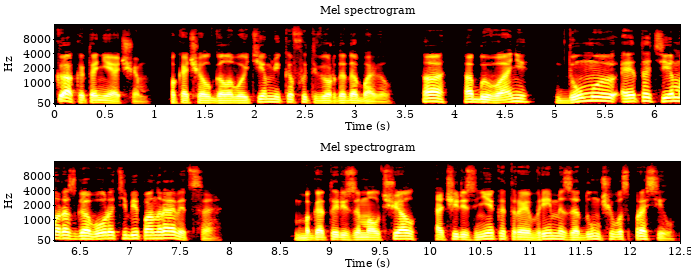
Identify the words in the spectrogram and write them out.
«Как это не о чем?» — покачал головой Темников и твердо добавил. «А об Иване? Думаю, эта тема разговора тебе понравится». Богатырь замолчал, а через некоторое время задумчиво спросил.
